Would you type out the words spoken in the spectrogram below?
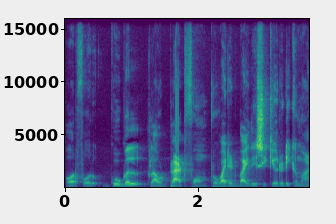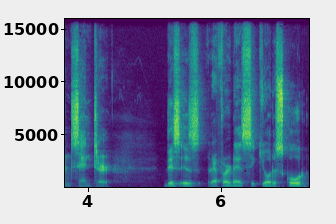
or for Google Cloud Platform provided by the Security Command Center. This is referred as Secure Score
